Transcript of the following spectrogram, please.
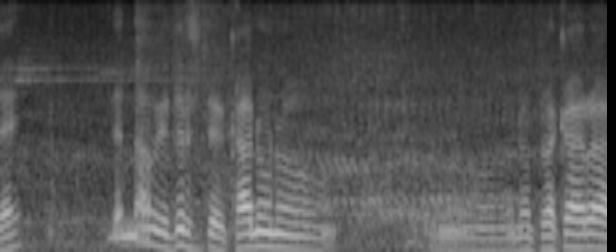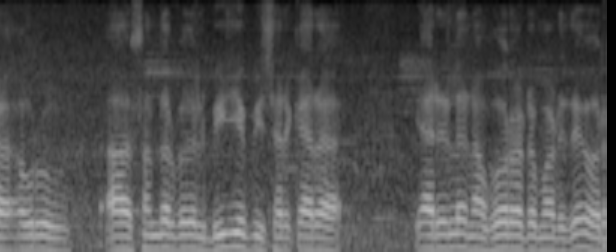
ಹಾಕಿದೆ ಇದನ್ನು ನಾವು ಎದುರಿಸ್ತೇವೆ ಕಾನೂನು ಆ, ನ ಪ್ರಕಾರ ಅವರು ಆ ಸಂದರ್ಭದಲ್ಲಿ ಬಿ ಜೆ ಪಿ ಸರ್ಕಾರ ಯಾರೆಲ್ಲ ನಾವು ಹೋರಾಟ ಮಾಡಿದೆ ಅವರ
